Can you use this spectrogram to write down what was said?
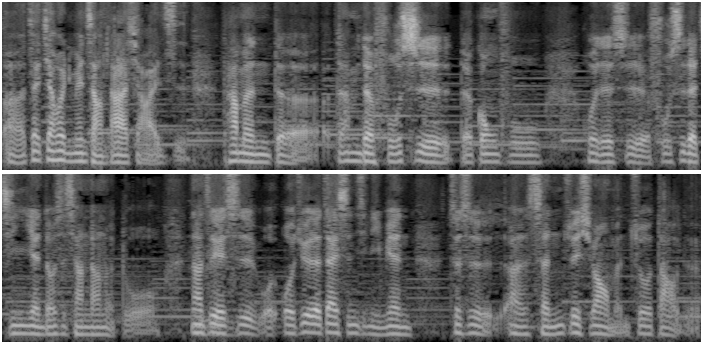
呃在教会里面长大的小孩子，他们的他们的服饰的功夫，或者是服饰的经验，都是相当的多。那这也是我我觉得在圣经里面。这是呃，神最希望我们做到的，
